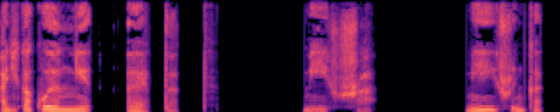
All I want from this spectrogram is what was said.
А никакой он не этот. Миша. Мишенька.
